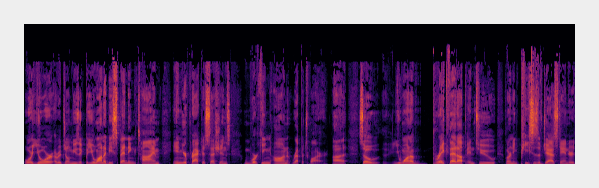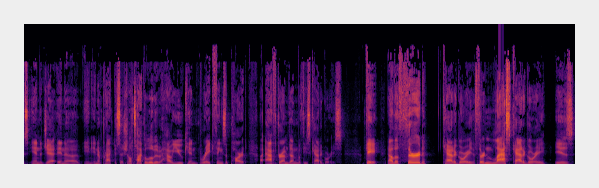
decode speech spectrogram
or your original music, but you want to be spending time in your practice sessions working on repertoire. Uh, so you want to break that up into learning pieces of jazz standards in a, in a, in, in a practice session. I'll talk a little bit about how you can break things apart uh, after I'm done with these categories. Okay, now the third category, the third and last category is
